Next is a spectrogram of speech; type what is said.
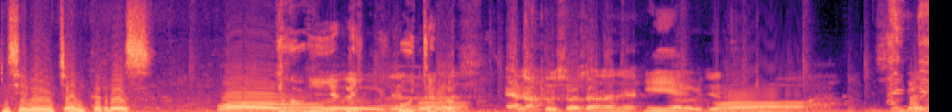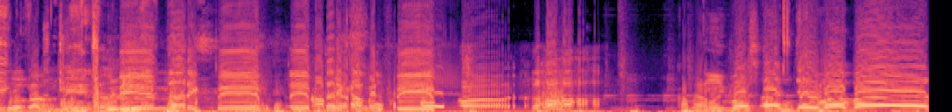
Di sini hujan terus. Wow. Oh iya, Li. Hujan lo. Enak tuh suasananya. Iya. Hujan. Wow. Pip tarik Pip Pip tarik aku Pip Kameramen. Dimas Anjay Mabar.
